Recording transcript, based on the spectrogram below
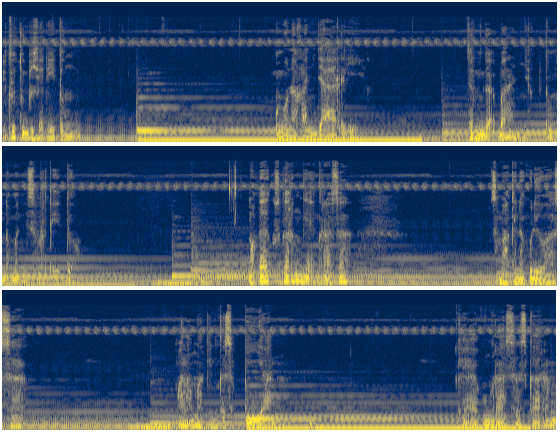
Itu tuh bisa dihitung menggunakan jari. Dan nggak banyak teman-teman seperti itu. Makanya aku sekarang kayak ngerasa semakin aku dewasa malah makin kesepian. Kayak aku ngerasa sekarang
